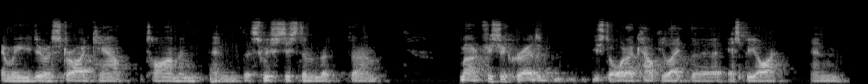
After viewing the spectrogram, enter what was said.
and we do a stride count time and, and the Swift system that um, Mark Fisher created used to auto calculate the SBI and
